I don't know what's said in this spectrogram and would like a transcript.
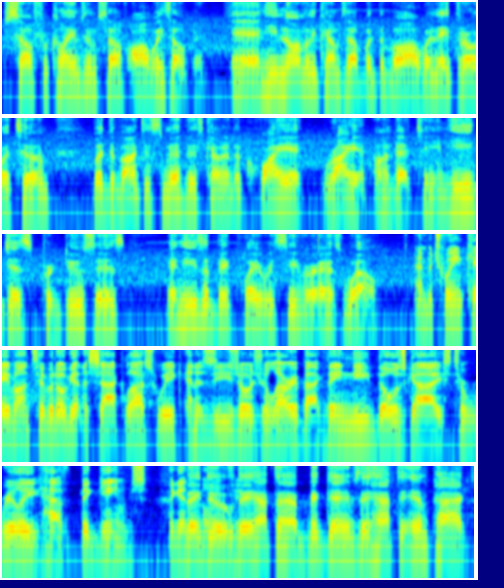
self proclaims himself always open. and he normally comes up with the ball when they throw it to him. But DeVonta Smith is kind of the quiet riot on that team. He just produces, and he's a big play receiver as well. And between Kayvon Thibodeaux getting a sack last week and Azeez Ojulari back, they need those guys to really have big games against They do. They have to have big games. They have to impact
